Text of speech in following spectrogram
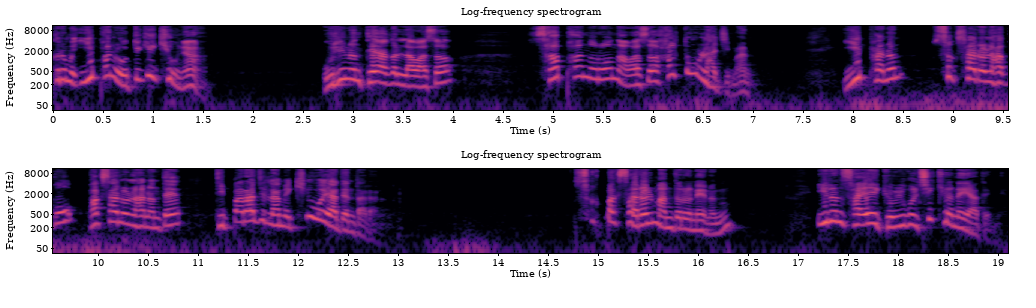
그러면 이 판을 어떻게 키우냐? 우리는 대학을 나와서 사판으로 나와서 활동을 하지만 이 판은 석사를 하고 박사를 하는데 뒷바라지를 하며 키워야 된다라는 거예요. 석박사를 만들어내는 이런 사회 교육을 시켜내야 됩니다.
